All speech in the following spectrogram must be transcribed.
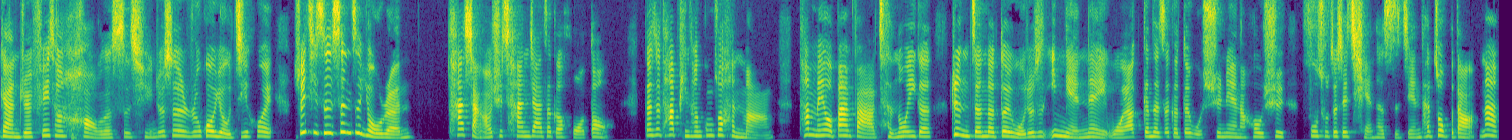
感觉非常好的事情。就是如果有机会，所以其实甚至有人他想要去参加这个活动。但是他平常工作很忙，他没有办法承诺一个认真的队伍，就是一年内我要跟着这个队伍训练，然后去付出这些钱和时间，他做不到。那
